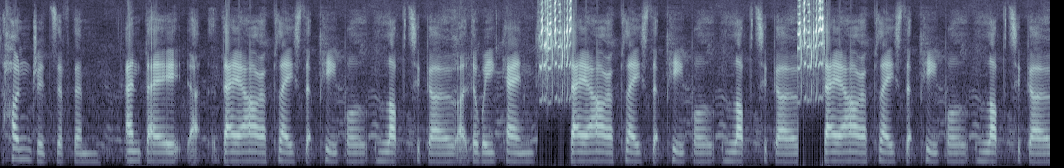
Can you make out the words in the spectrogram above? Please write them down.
hundreds of them, and they they are a place that people love to go at the weekend. They are a place that people love to go. They are a place that people love to go.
